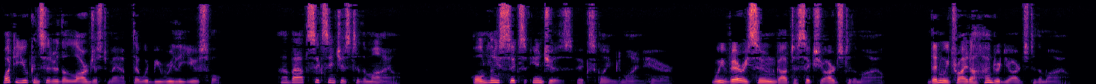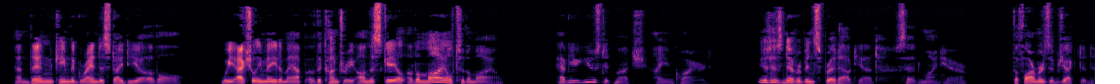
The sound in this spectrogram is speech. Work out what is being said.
What do you consider the largest map that would be really useful? About six inches to the mile. Only six inches, exclaimed Herr. We very soon got to six yards to the mile. Then we tried a hundred yards to the mile. And then came the grandest idea of all. We actually made a map of the country on the scale of a mile to the mile. Have you used it much? I inquired. It has never been spread out yet, said Herr. The farmers objected.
